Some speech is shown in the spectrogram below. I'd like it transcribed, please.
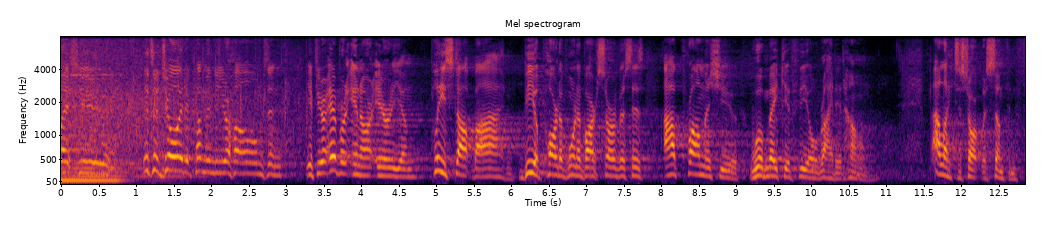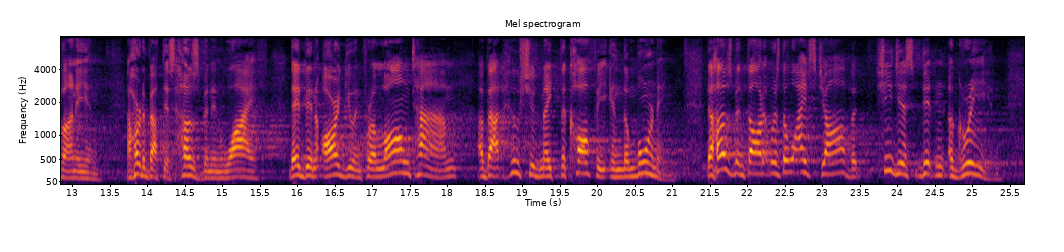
bless you. It's a joy to come into your homes. And if you're ever in our area, please stop by, and be a part of one of our services. I promise you, we'll make you feel right at home. I like to start with something funny. And I heard about this husband and wife. They'd been arguing for a long time about who should make the coffee in the morning. The husband thought it was the wife's job, but she just didn't agree.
